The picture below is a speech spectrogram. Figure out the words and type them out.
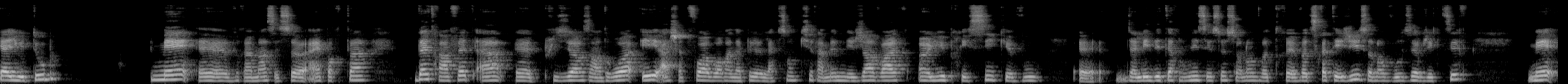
YouTube. Mais euh, vraiment, c'est ça, important d'être en fait à euh, plusieurs endroits et à chaque fois avoir un appel à l'action qui ramène les gens vers un lieu précis que vous, allez déterminer, c'est ça, selon votre, votre stratégie, selon vos objectifs. Mais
